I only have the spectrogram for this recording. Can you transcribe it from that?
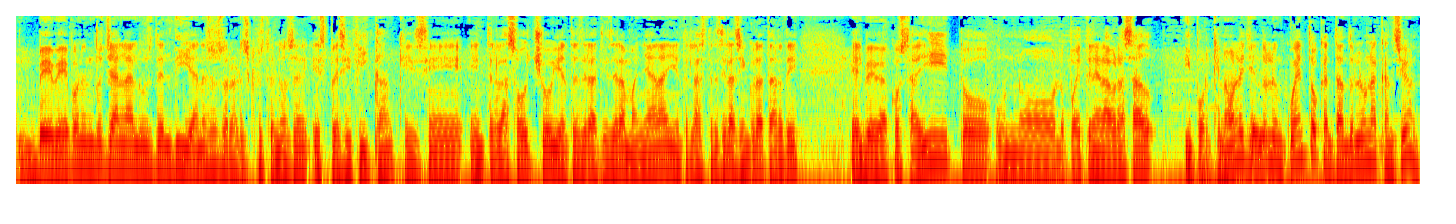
bebé poniendo ya en la luz del día en esos horarios que usted no se especifican, que es eh, entre las 8 y antes de las 10 de la mañana y entre las 3 y las 5 de la tarde, el bebé acostadito, uno lo puede tener abrazado y, ¿por qué no? Leyéndole un cuento, cantándole una canción.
